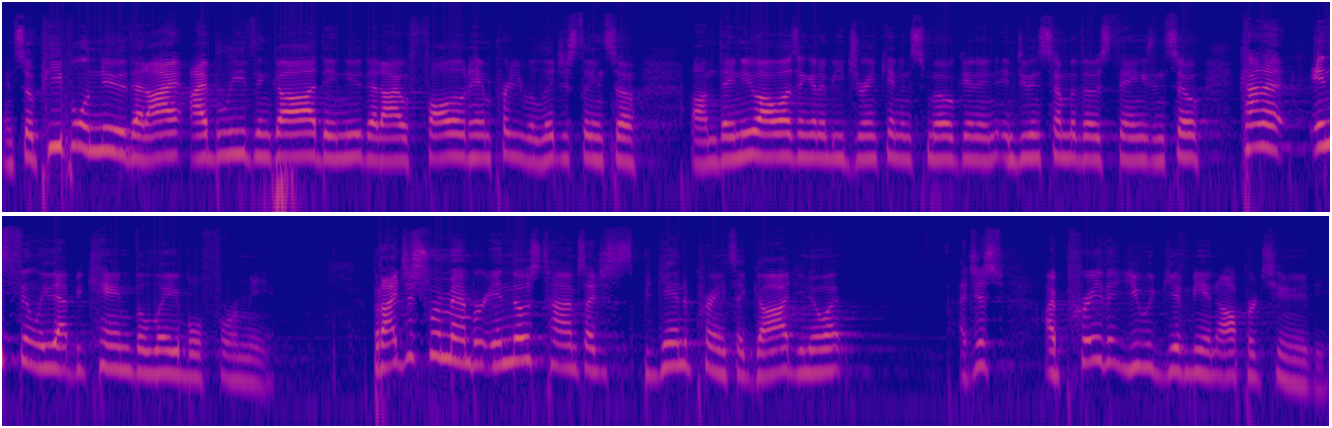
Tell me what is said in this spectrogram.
And so people knew that I, I believed in God. They knew that I followed Him pretty religiously. And so um, they knew I wasn't going to be drinking and smoking and, and doing some of those things. And so, kind of instantly, that became the label for me. But I just remember in those times, I just began to pray and say, God, you know what? I just, I pray that you would give me an opportunity.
